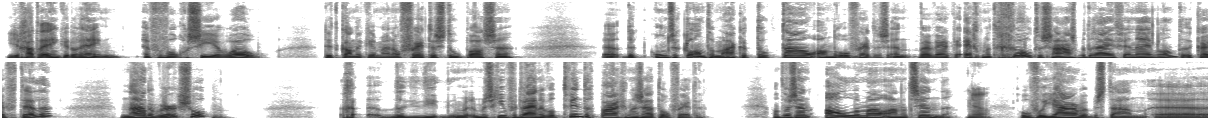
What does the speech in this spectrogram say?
je gaat er één keer doorheen en vervolgens zie je, wow, dit kan ik in mijn offertes toepassen. Eh, de, onze klanten maken totaal andere offertes. En wij werken echt met grote SaaS-bedrijven in Nederland. Dat kan je vertellen. Na de workshop, die, die, misschien verdwijnen wel twintig pagina's uit de offerte. Want we zijn allemaal aan het zenden. Ja. Hoeveel jaar we bestaan. eh,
